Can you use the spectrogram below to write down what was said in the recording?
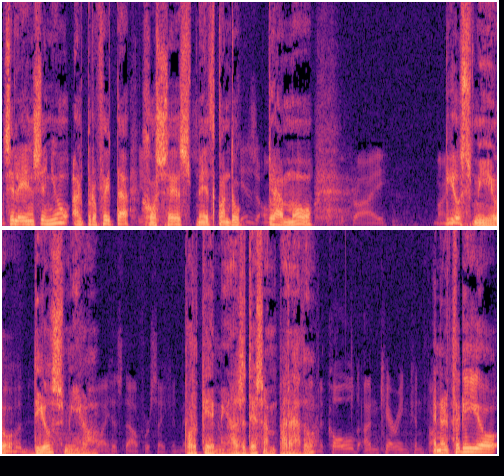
se le enseñó al profeta José Smith cuando clamó, Dios mío, Dios mío, ¿por qué me has desamparado? En el frío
